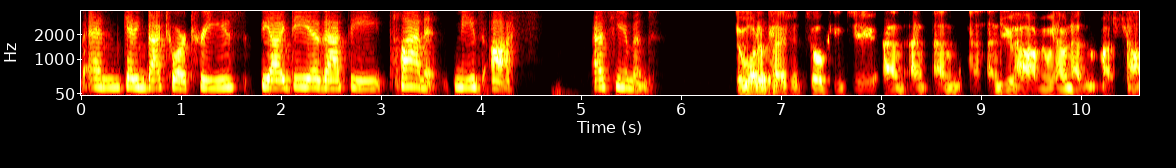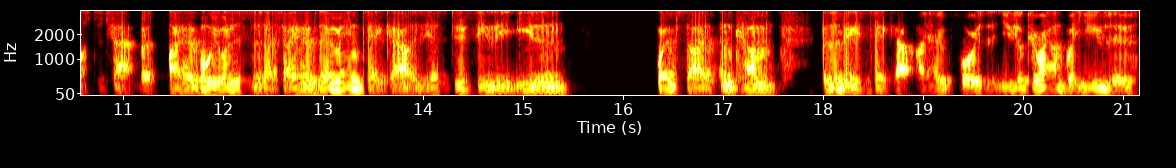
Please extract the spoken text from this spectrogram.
And getting back to our trees, the idea that the planet needs us as humans. What a pleasure talking to you and and and and you, Har. I mean, we haven't had much chance to chat, but I hope all your listeners actually. I hope their main takeout is yes, do see the Eden website and come. But the biggest takeout I hope for is that you look around where you live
